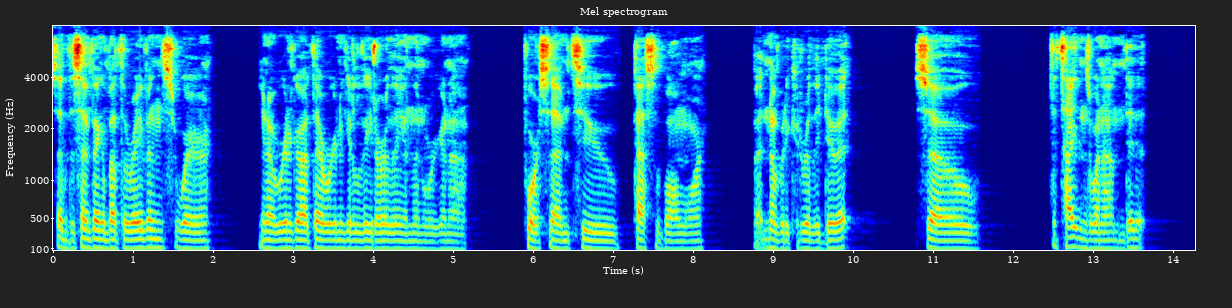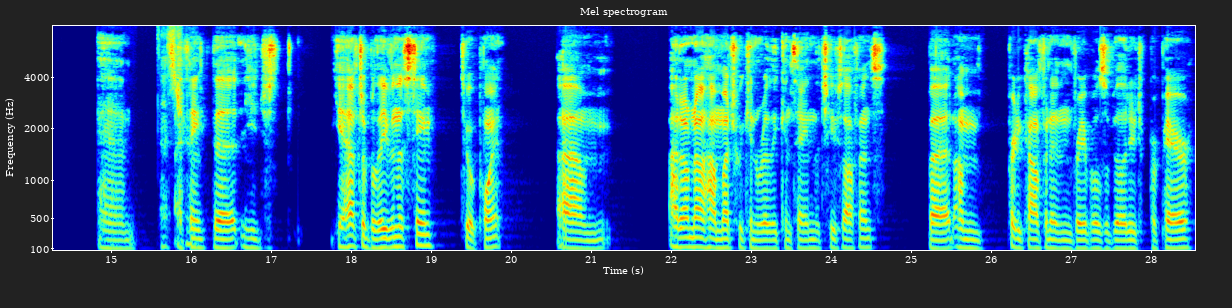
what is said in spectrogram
said the same thing about the Ravens, where you know we're gonna go out there, we're gonna get a lead early, and then we're gonna force them to pass the ball more, but nobody could really do it. So the Titans went out and did it, and That's I think that you just you have to believe in this team to a point. Um, I don't know how much we can really contain the Chiefs' offense, but I'm pretty confident in Vrabel's ability to prepare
